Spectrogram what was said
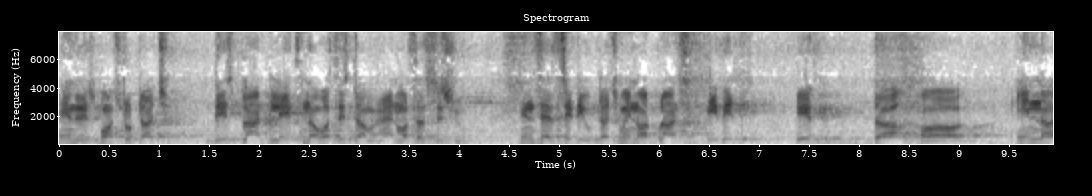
in response to touch. This plant lacks nervous system and muscle tissue. Insensitive touch me not plants if it if the uh, in a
